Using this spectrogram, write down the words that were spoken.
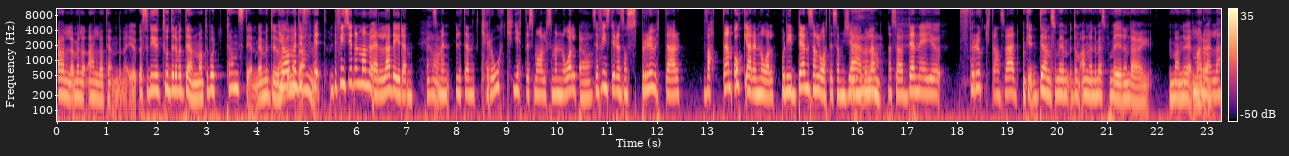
alla, mellan alla tänderna ju. Alltså det, jag trodde det var den man tog bort tandsten med, men du hade Ja något men det, annat. det, det finns ju den manuella, det är ju den Jaha. som en liten krok, jättesmal som en nål. Ja. Sen finns det ju den som sprutar vatten och är en nål. Och det är ju den som låter som djävulen. Aha. Alltså den är ju fruktansvärd. Okej, den som är, de använder mest på mig är den där manuella, Manuella.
